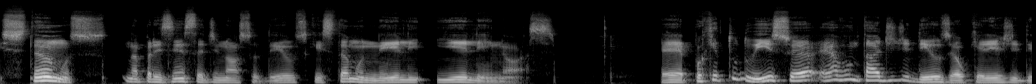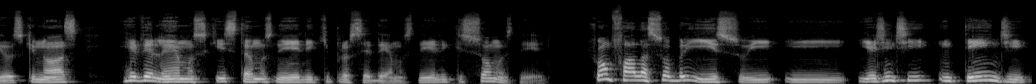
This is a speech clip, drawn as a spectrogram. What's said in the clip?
estamos na presença de nosso Deus, que estamos nele e ele em nós. É, porque tudo isso é, é a vontade de Deus, é o querer de Deus, que nós revelemos que estamos nele, que procedemos dele, que somos dele. João fala sobre isso e, e, e, a gente entende,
